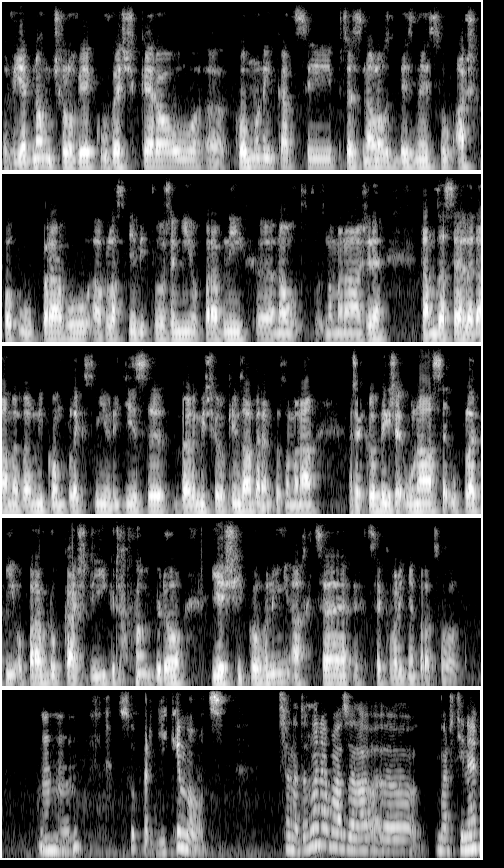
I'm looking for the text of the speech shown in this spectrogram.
v jednom člověku veškerou eh, komunikaci přes znalost biznesu až po úpravu a vlastně vytvoření opravných eh, nout. To znamená, že tam zase hledáme velmi komplexní lidi s velmi širokým záběrem. To znamená, řekl bych, že u nás se uplatní opravdu každý, kdo, kdo je šikovný a chce, chce kvalitně pracovat. Mm-hmm. Super, díky moc. Co na tohle navázala, uh, Martine,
